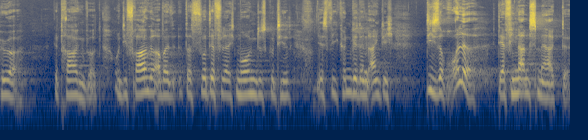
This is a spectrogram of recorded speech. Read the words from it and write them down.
höher getragen wird. Und die Frage, aber das wird ja vielleicht morgen diskutiert, ist, wie können wir denn eigentlich diese Rolle der Finanzmärkte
